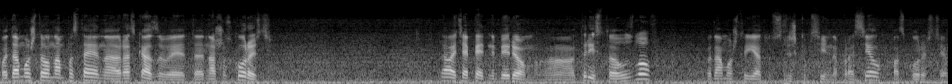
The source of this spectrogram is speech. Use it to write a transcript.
потому что он нам постоянно рассказывает э, нашу скорость. Давайте опять наберем 300 э, узлов потому что я тут слишком сильно просел по скорости.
